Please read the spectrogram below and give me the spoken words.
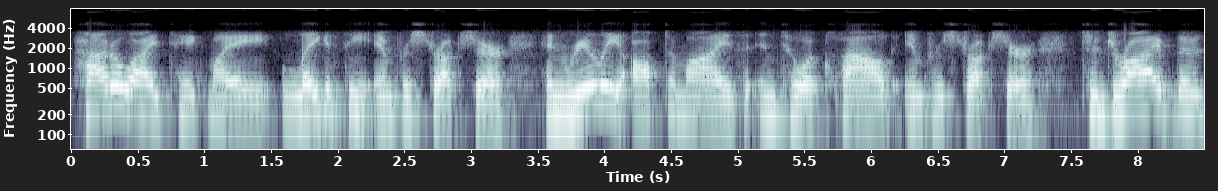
How do I take my legacy infrastructure and really optimize into a cloud infrastructure to drive those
